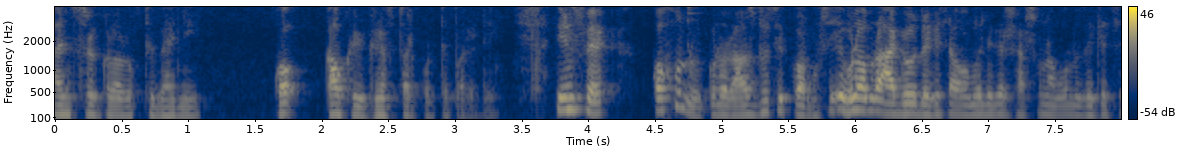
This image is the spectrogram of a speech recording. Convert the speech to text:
আইন শৃঙ্খলা রক্ষী বাহিনী কাউকে গ্রেফতার করতে পারেনি। ইনফ্যাক্ট কখনো কোনো রাজনৈতিক কর্মসূচি, এগুলো আমরা আগেও দেখেছি, আওয়ামী লীগের শাসন আমলেও দেখেছি,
